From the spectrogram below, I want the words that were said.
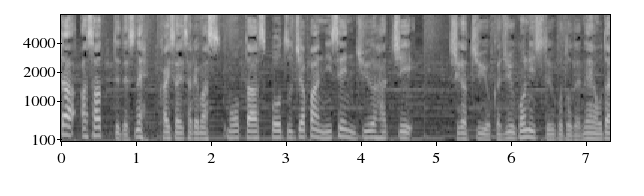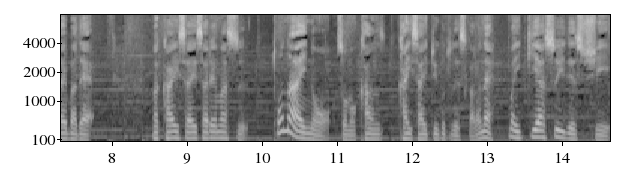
明後日ですね、開催されます。モータースポーツジャパン2018、4月14日15日ということでね、お台場で、まあ、開催されます。都内のその開催ということですからね、まあ、行きやすいですし、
